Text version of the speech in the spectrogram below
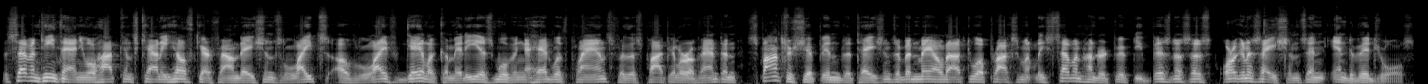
The 17th annual Hopkins County Healthcare Foundation's Lights of Life Gala Committee is moving ahead with plans for this popular event, and sponsorship invitations have been mailed out to approximately 750 businesses, organizations, and individuals.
